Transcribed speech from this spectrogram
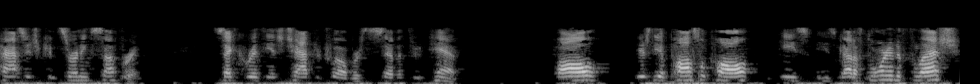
passage concerning suffering, 2 Corinthians chapter 12, verses 7 through 10. Paul, here's the apostle Paul. He's, he's got a thorn in the flesh.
